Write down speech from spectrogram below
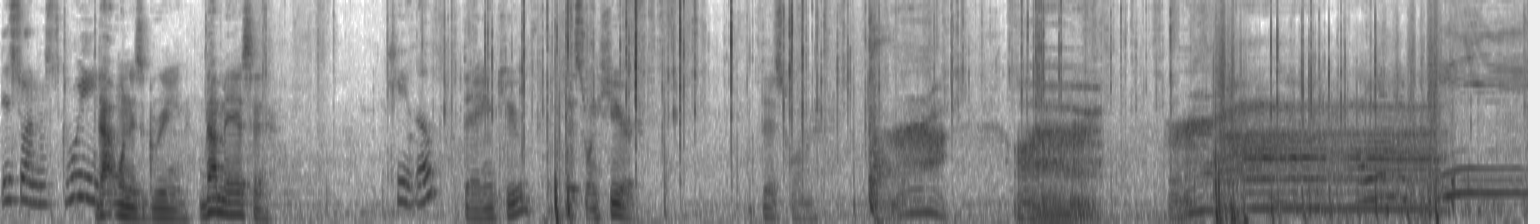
This one is green. That one is green. Dame ese. Here you go. Thank you. This one here. This one. I'm gonna eat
